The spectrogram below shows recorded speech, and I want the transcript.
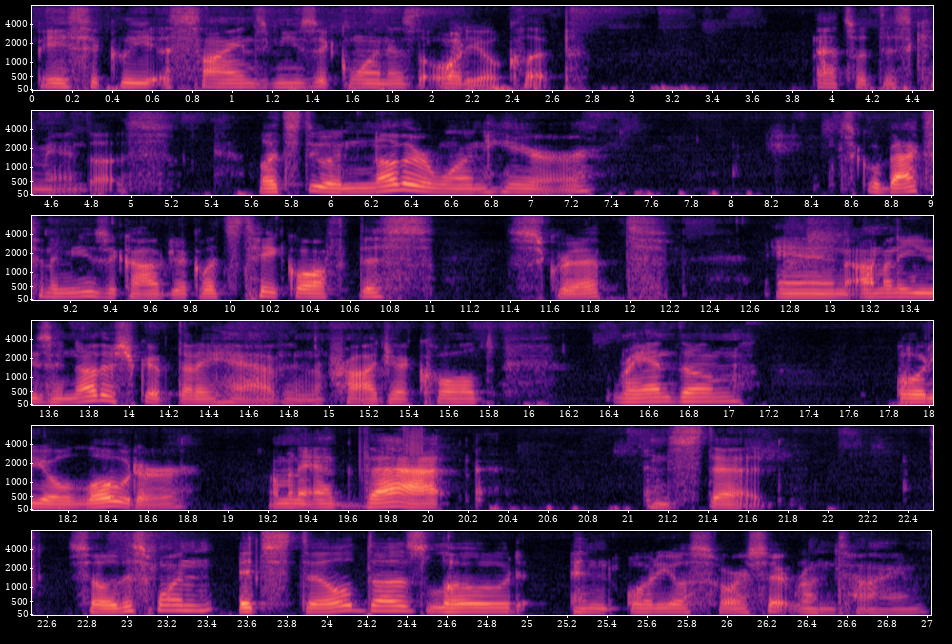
basically assigns music one as the audio clip. That's what this command does. Let's do another one here. Let's go back to the music object. Let's take off this script and I'm going to use another script that I have in the project called random audio loader. I'm going to add that instead. So this one, it still does load an audio source at runtime,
